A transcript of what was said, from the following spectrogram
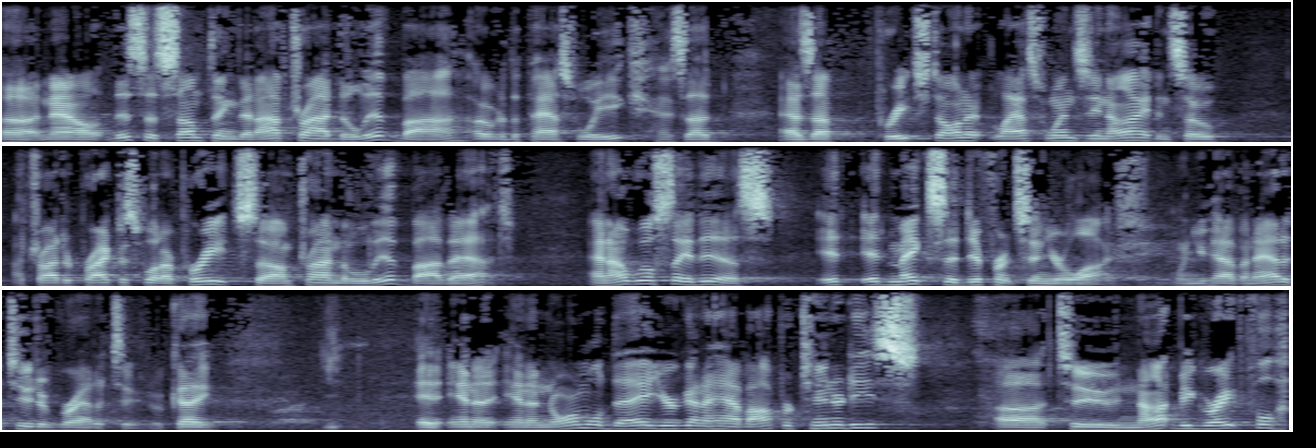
Uh, now, this is something that I've tried to live by over the past week as I as I preached on it last Wednesday night, and so I tried to practice what I preach. So I'm trying to live by that. And I will say this: it, it makes a difference in your life when you have an attitude of gratitude, okay? In a, in a normal day, you're going to have opportunities uh, to not be grateful.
